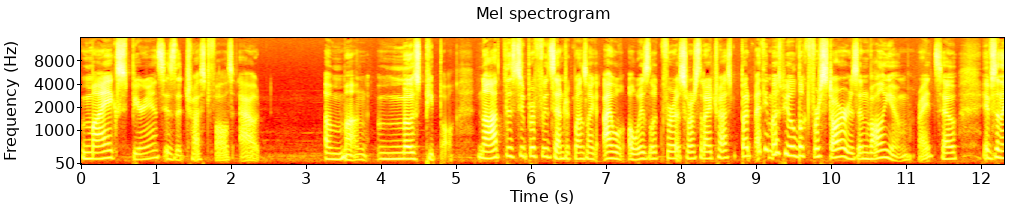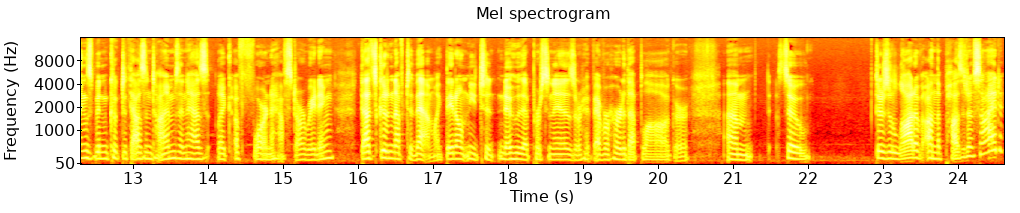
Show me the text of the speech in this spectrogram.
my experience is that trust falls out among most people. Not the superfood centric ones, like I will always look for a source that I trust, but I think most people look for stars and volume, right? So if something's been cooked a thousand times and has like a four and a half star rating, that's good enough to them. Like they don't need to know who that person is or have ever heard of that blog or um, so there's a lot of on the positive side,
